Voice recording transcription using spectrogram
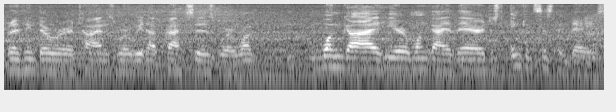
But I think there were times where we'd have practices where one one guy here, one guy there, just inconsistent days.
